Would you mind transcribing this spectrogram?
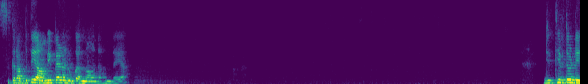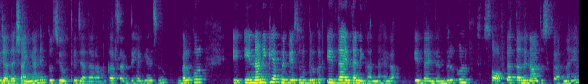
ਸਕਰਬ ਤੇ ਆਮ ਹੀ ਭੈਣਾਂ ਨੂੰ ਕਰਨਾ ਆਉਂਦਾ ਹੁੰਦਾ ਆ। ਜਿੱਥੇ ਵੀ ਤੁਹਾਡੇ ਜ਼ਿਆਦਾ ਛਾਈਆਂ ਨੇ, ਤੁਸੀਂ ਉੱਥੇ ਜ਼ਿਆਦਾ ਰਬ ਕਰ ਸਕਦੇ ਹੈਗੇ ਇਸ ਨੂੰ ਬਿਲਕੁਲ ਇੰਨਾ ਨਹੀਂ ਕਿ ਆਪਣੇ ਫੇਸ ਨੂੰ ਬਿਲਕੁਲ ਇਦਾਂ ਇਦਾਂ ਨਹੀਂ ਕਰਨਾ ਹੈਗਾ। ਇਦਾਂ ਇਦਾਂ ਬਿਲਕੁਲ ਸੌਫਟ ਹੱਥਾਂ ਦੇ ਨਾਲ ਤੁਸੀਂ ਕਰਨਾ ਹੈ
